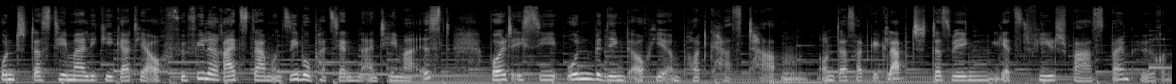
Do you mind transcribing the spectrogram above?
und das Thema Leaky Gut ja auch für viele Reizdarm- und SIBO-Patienten ein Thema ist, wollte ich sie unbedingt auch hier im Podcast haben. Und das hat geklappt, deswegen jetzt viel Spaß beim Hören.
